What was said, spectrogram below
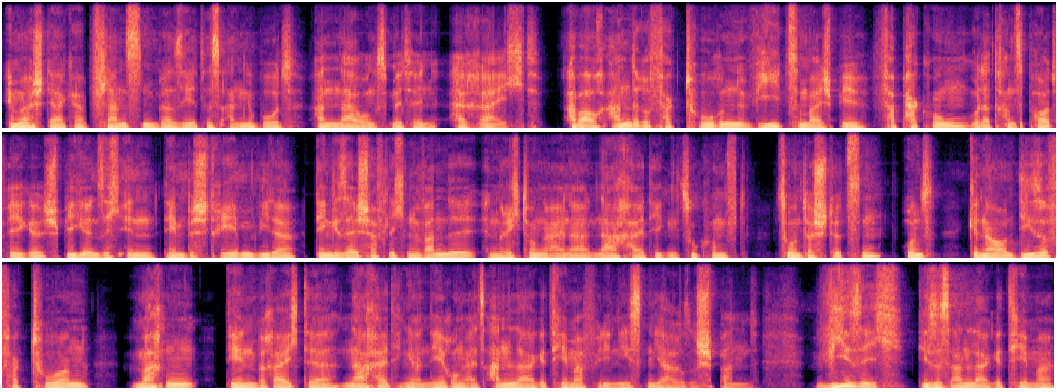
immer stärker pflanzenbasiertes Angebot an Nahrungsmitteln erreicht. Aber auch andere Faktoren wie zum Beispiel Verpackungen oder Transportwege spiegeln sich in dem Bestreben wieder, den gesellschaftlichen Wandel in Richtung einer nachhaltigen Zukunft zu unterstützen. Und genau diese Faktoren machen den Bereich der nachhaltigen Ernährung als Anlagethema für die nächsten Jahre so spannend. Wie sich dieses Anlagethema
